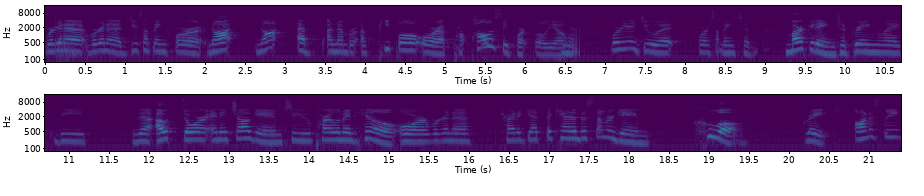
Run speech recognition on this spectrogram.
we're gonna we're gonna do something for not not a, a number of people or a po- policy portfolio. Yeah. We're gonna do it for something to marketing to bring like the the outdoor NHL game to Parliament Hill, or we're gonna try to get the Canada Summer Games. Cool, great. Honestly,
